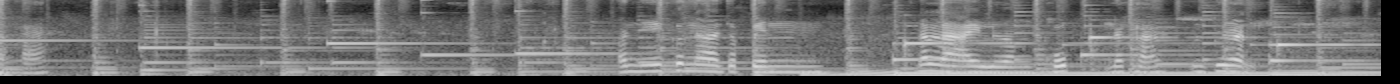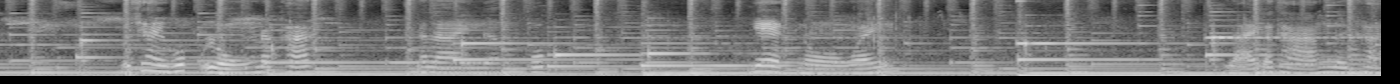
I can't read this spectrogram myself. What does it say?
นะคะ อันนี้ก็น่าจะเป็นนาลายเรืองพบนะคะเพื่อนๆ ไม่ใช่ฮกหลงนะคะละลายเรืองพบ แยกหน่อไว้ หลายกระถางเลยค่ะ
